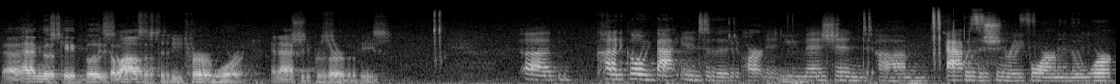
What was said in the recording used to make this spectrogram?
having those capabilities allows us to deter war and actually preserve the peace kind of going back into the department, you mentioned um, acquisition reform and the work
